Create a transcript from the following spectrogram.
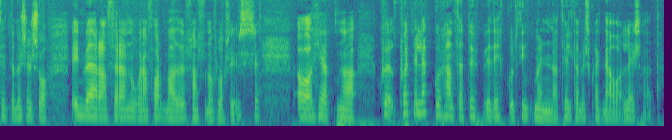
til dæmis eins og innverða þegar nú er að formaðu flansunarflóksins og hérna, hver, hvernig leggur hann þetta upp við ykkur þingmennina til dæmis hvernig á að leysa þetta?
